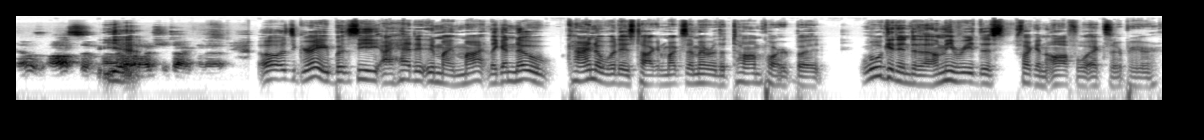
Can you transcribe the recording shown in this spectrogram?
That was awesome. I Yeah. don't know what you're talking about. Oh, it's great, but see, I had it in my mind. Like I know kind of what it's talking about because I remember the Tom part, but we'll get into that. Let me read this fucking awful excerpt here.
